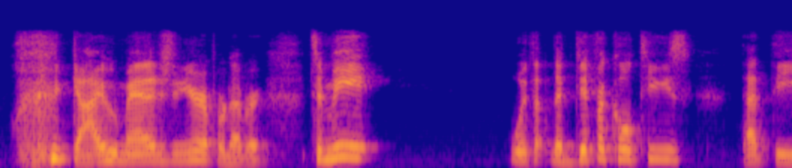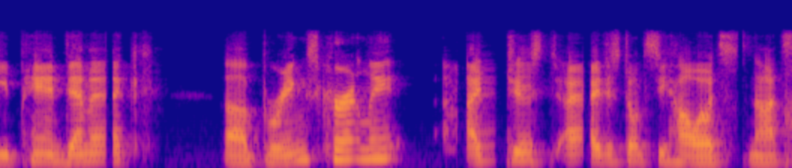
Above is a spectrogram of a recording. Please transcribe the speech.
guy who managed in Europe or whatever. To me, with the difficulties that the pandemic uh, brings currently, I just I just don't see how it's not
